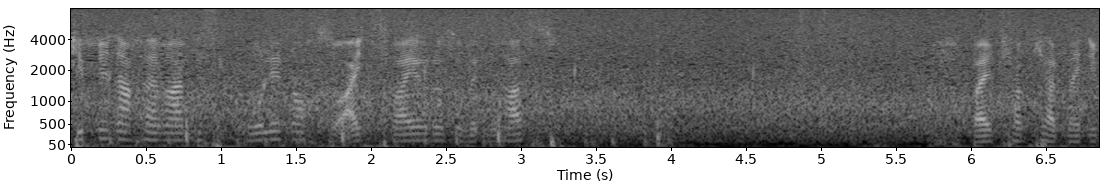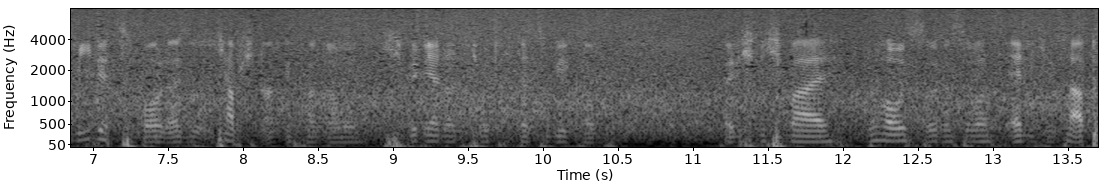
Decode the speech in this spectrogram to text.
Gib mir nachher mal ein bisschen Kohle noch, so ein, zwei oder so, wenn du hast. Bald fange ich an meine Mine zu bauen, also ich habe schon angefangen, aber ich bin ja noch nicht wirklich dazu gekommen. Weil ich nicht mal ein Haus oder sowas ähnliches habe.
